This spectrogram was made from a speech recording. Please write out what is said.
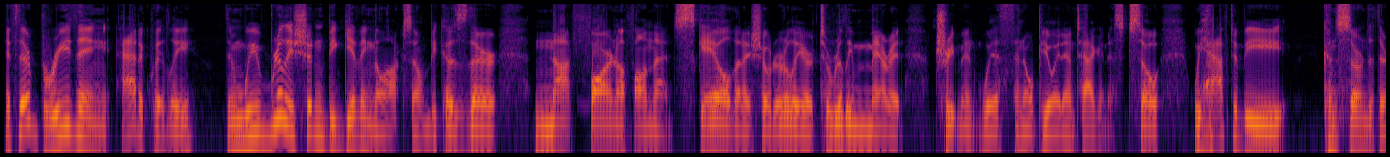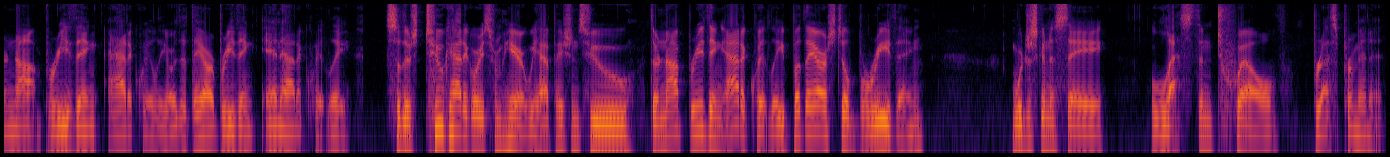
If they're breathing adequately, then we really shouldn't be giving naloxone because they're not far enough on that scale that I showed earlier to really merit treatment with an opioid antagonist. So we have to be concerned that they're not breathing adequately or that they are breathing inadequately. So there's two categories from here. We have patients who they're not breathing adequately, but they are still breathing. We're just going to say less than 12 breaths per minute.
